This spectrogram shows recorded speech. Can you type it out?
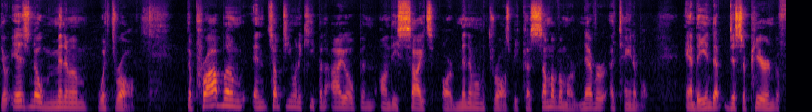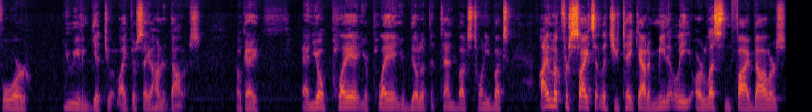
There is no minimum withdrawal. The problem, and something you want to keep an eye open on these sites, are minimum withdrawals because some of them are never attainable and they end up disappearing before you even get to it. Like they'll say $100. Okay. And you'll play it, you'll play it, you'll build up to 10 bucks, 20 bucks. I look for sites that let you take out immediately or less than $5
